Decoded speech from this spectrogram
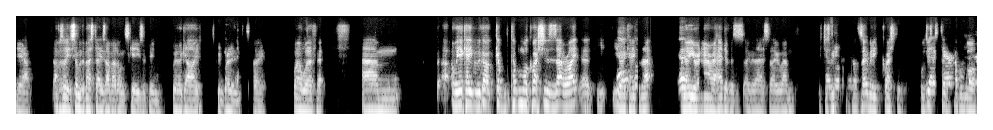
Yeah, obviously some of the best days I've had on skis have been with a guide. It's been brilliant, so well worth it. Um, are we okay? We've got a couple, couple more questions. Is that right? Uh, you, you Yeah. okay for that? I know you're an hour ahead of us over there, so um, it's just we've got so many questions. We'll You just take a couple more.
